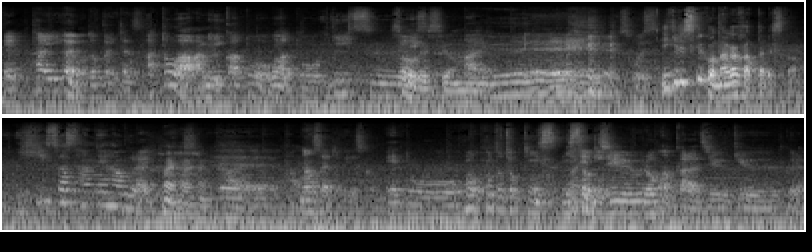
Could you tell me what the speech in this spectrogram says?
えタイ以外はどっか行ったんですか？あとはアメリカと、んあとイギリスそうですよね。はい。へそうですね。イギリス結構長かったですか？イギリスは3年半ぐらい。はいはいはい。えーはい。何歳の時ですか？えっ、ともう本当直近です。2016から19ぐらい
